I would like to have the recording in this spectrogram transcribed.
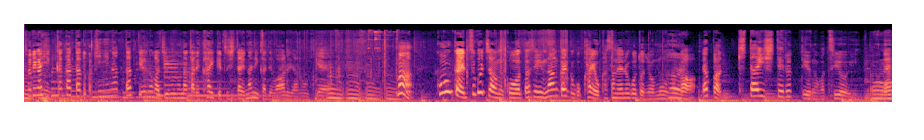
それが引っかかったとか気になったっていうのが自分の中で解決したい何かではあるやろうけ、まあ今回つぐちゃんこう私何回かこう回を重ねるごとに思うのが、はやっぱ期待してるっていうのが強いよね。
